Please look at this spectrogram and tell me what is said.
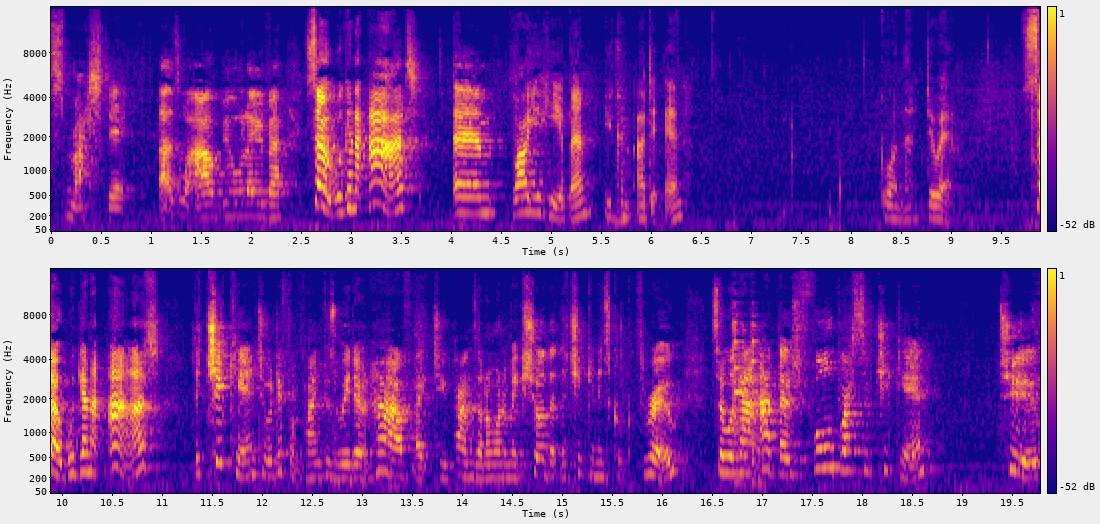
smashed it. That's what I'll be all over. So we're gonna add. Um, while you're here, Ben, you can add it in. Go on then, do it. So we're going to add the chicken to a different pan because we don't have like two pans and I want to make sure that the chicken is cooked through. So we're going to add those four breasts of chicken to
